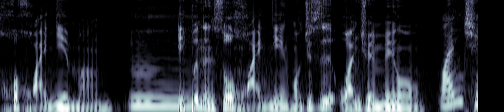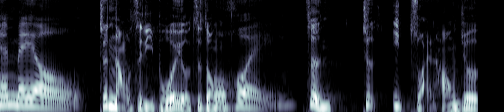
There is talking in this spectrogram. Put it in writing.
会怀念吗？嗯，也不能说怀念哦，就是完全没有，完全没有，就脑子里不会有这种，不会，这种。就一转，好像就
